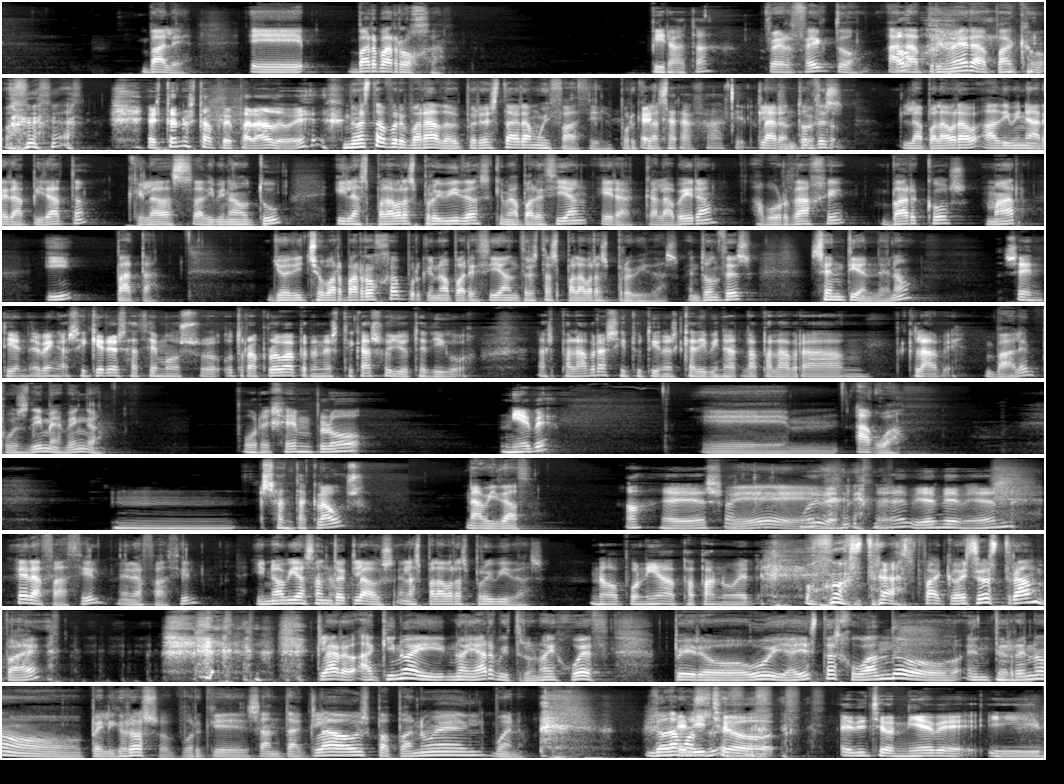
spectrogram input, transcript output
Vale. Eh, barba roja. Pirata. Perfecto. A la oh. primera, Paco. Esto no está preparado, ¿eh? No está preparado, pero esta era muy fácil. Porque esta era fácil. Claro, entonces la palabra adivinar era pirata, que la has adivinado tú, y las palabras prohibidas que me aparecían era calavera, abordaje, barcos, mar y pata. Yo he dicho barba roja porque no aparecía entre estas palabras prohibidas. Entonces, se entiende, ¿no? Se entiende. Venga, si quieres hacemos otra prueba, pero en este caso yo te digo las palabras y tú tienes que adivinar la palabra mm, clave. Vale, pues dime, venga. Por ejemplo, nieve. Em, agua. Mm, Santa Claus. Navidad. Ah, exacto. Eh. Muy bien. Eh, bien, bien, bien. Era fácil, era fácil. ¿Y no había Santa Claus en las palabras prohibidas? No, ponía Papá Noel. Ostras, Paco, eso es trampa, ¿eh? claro, aquí no hay, no hay árbitro, no hay juez. Pero, uy, ahí estás jugando en terreno peligroso, porque Santa Claus, Papá Noel, bueno. Lo damos... he, dicho, he dicho nieve y.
